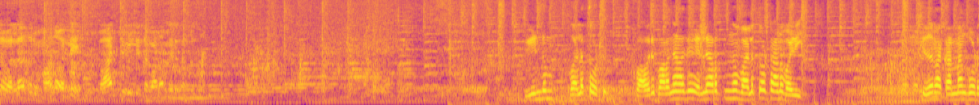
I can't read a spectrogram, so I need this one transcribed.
അല്ല വല്ലാത്തൊരു മണം അല്ലേ വാറ്റുവില്ലിന്റെ മണം വരുന്നുണ്ട്. വീണ്ടും വലത്തോട്ട്. അപ്പോൾ അവർ പറഞ്ഞ കണക്ക് എല്ലായിടത്തു നിന്നും വലത്തോട്ടാണ് വഴി. ചിതറ കണ്ണങ്കോട്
